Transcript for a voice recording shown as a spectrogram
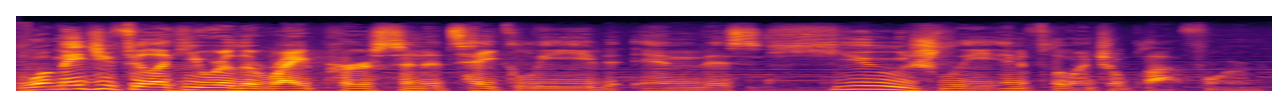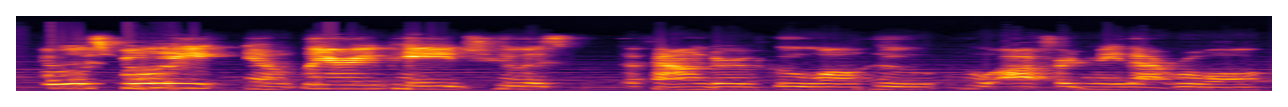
What made you feel like you were the right person to take lead in this hugely influential platform? It was really, you know, Larry Page, who is the founder of Google, who who offered me that role,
